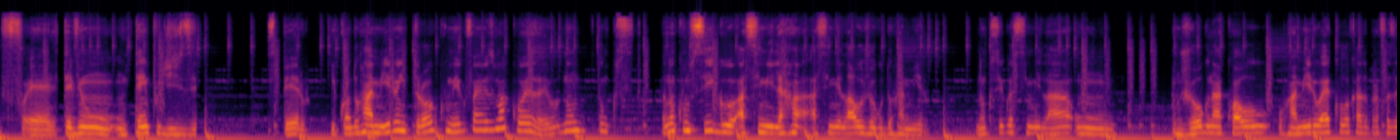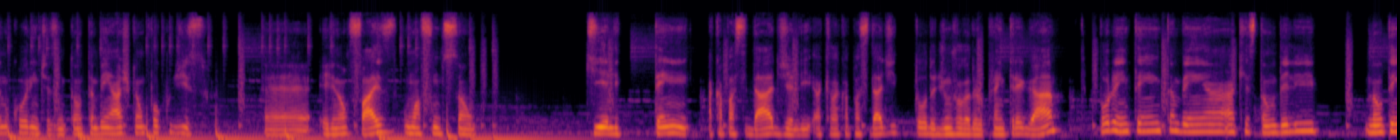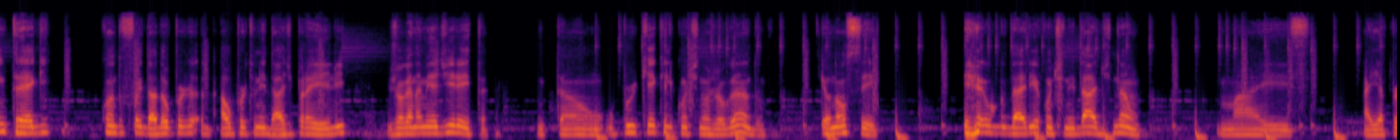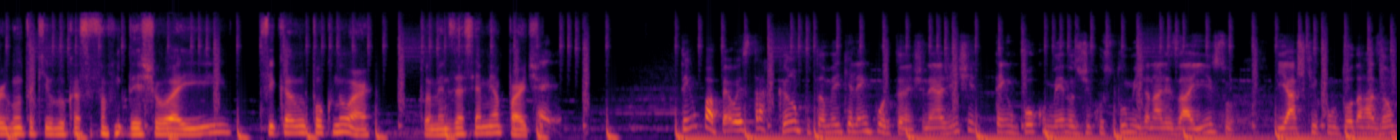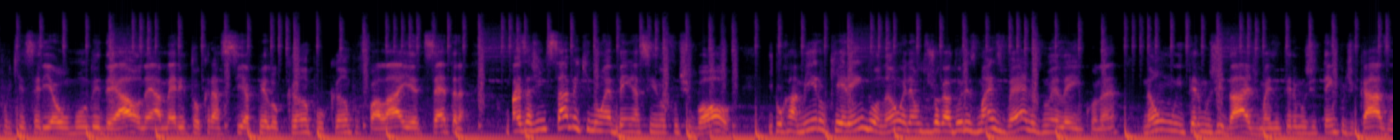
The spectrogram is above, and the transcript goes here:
foi, é, ele teve um, um, tempo de desespero. E quando o Ramiro entrou comigo foi a mesma coisa. Eu não, não eu não consigo assimilar, assimilar o jogo do Ramiro. Não consigo assimilar um, um jogo na qual o Ramiro é colocado para fazer no Corinthians. Então também acho que é um pouco disso. É, ele não faz uma função que ele tem a capacidade ali, aquela capacidade toda de um jogador para entregar, porém tem também a, a, questão dele não ter entregue quando foi dada a, oportunidade para ele jogar na meia direita. Então, o porquê que ele continua jogando, eu não sei. Eu daria continuidade? Não. Mas aí a pergunta que o Lucas deixou aí fica um pouco no ar. Pelo menos essa é a minha parte. É, tem um papel extracampo também que ele é importante, né? A gente tem um pouco menos de costume de analisar isso e acho que com toda razão, porque seria o mundo ideal, né? A meritocracia pelo campo, o campo falar e etc. Mas a gente sabe que não é bem assim no futebol e o Ramiro, querendo ou não, ele é um dos jogadores mais velhos no elenco, né? Não em termos de idade, mas em termos de tempo de casa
